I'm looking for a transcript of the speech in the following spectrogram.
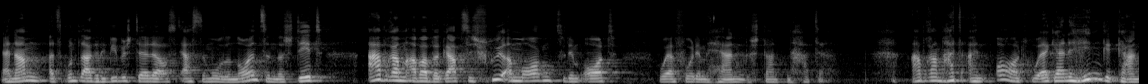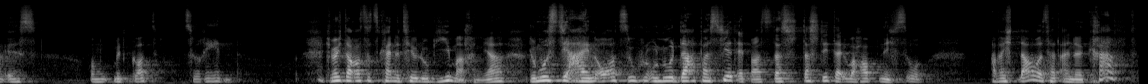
Er nahm als Grundlage die Bibelstelle aus 1. Mose 19, da steht, Abraham aber begab sich früh am Morgen zu dem Ort, wo er vor dem Herrn gestanden hatte. Abraham hat einen Ort, wo er gerne hingegangen ist, um mit Gott zu reden. Ich möchte daraus jetzt keine Theologie machen. Ja? Du musst dir einen Ort suchen und nur da passiert etwas. Das, das steht da überhaupt nicht so. Aber ich glaube, es hat eine Kraft,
